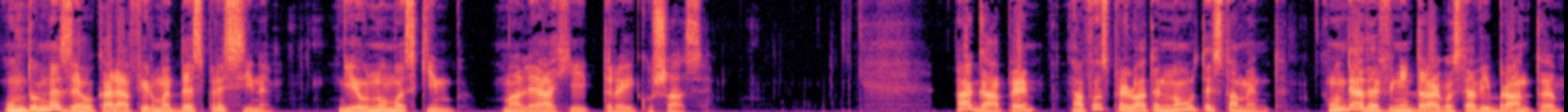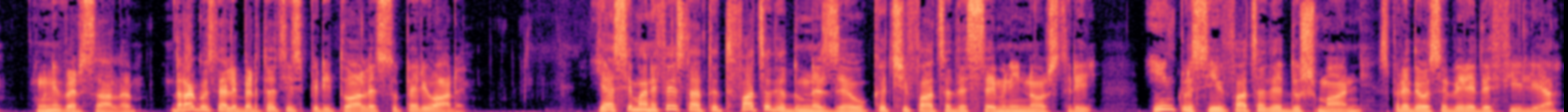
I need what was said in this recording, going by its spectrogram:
Un Dumnezeu care afirmă despre sine, eu nu mă schimb, Maleahii 3 cu 6 Agape a fost preluat în Noul Testament, unde a definit dragostea vibrantă, universală, dragostea libertății spirituale superioare. Ea se manifestă atât față de Dumnezeu, cât și față de semenii noștri, inclusiv față de dușmani, spre deosebire de filia,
